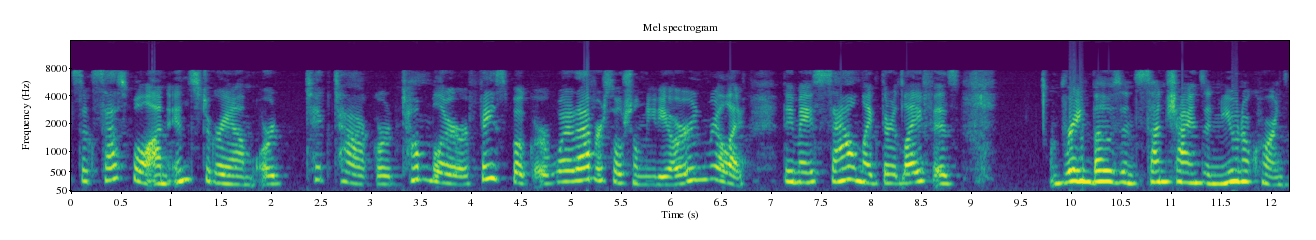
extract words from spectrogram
successful on Instagram or TikTok or Tumblr or Facebook or whatever social media or in real life. They may sound like their life is rainbows and sunshines and unicorns.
